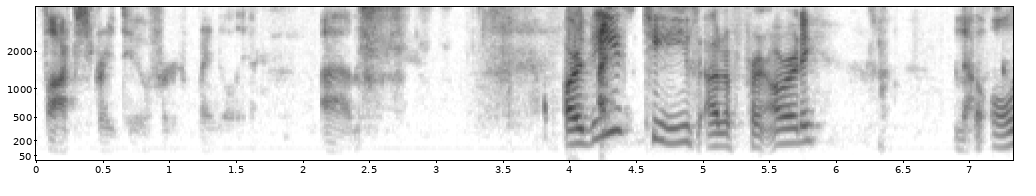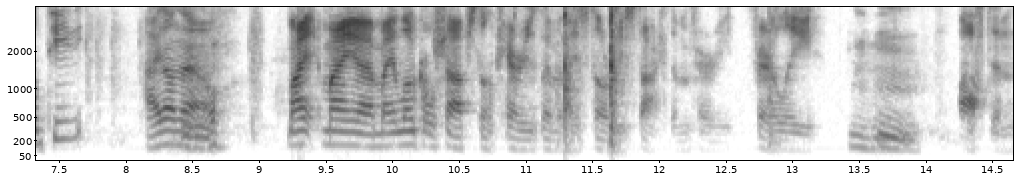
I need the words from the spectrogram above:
Fox grade two for Magnolia. Um, Are these TDs out of print already? no, The old TD? I don't know. my my uh, my local shop still carries them, and they still restock them very fairly Mm-hmm. Mm. often.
